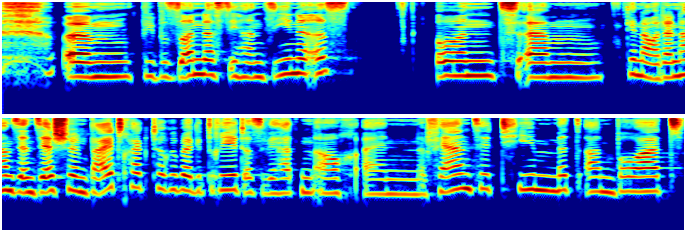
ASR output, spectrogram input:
ähm, wie besonders die Hansine ist. Und ähm, genau, dann haben sie einen sehr schönen Beitrag darüber gedreht. Also wir hatten auch ein Fernsehteam mit an Bord,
